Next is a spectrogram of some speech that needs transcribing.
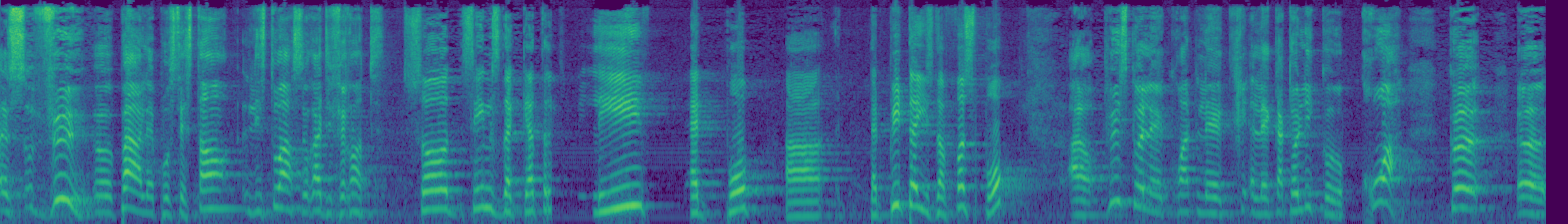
euh, vu euh, par les protestants, l'histoire sera différente. So, since the Catholics believe that Pope, uh, that Peter is the first Pope, Alors, puisque les, les les catholiques croient que euh,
